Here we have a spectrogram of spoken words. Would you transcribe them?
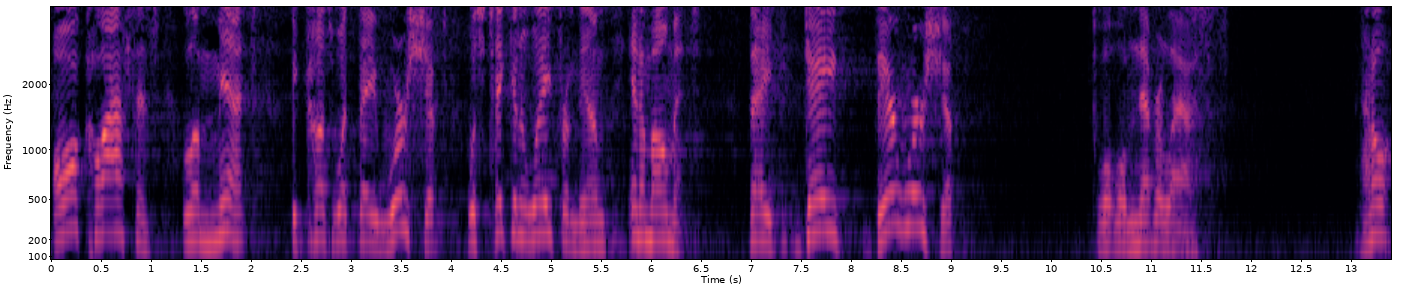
all classes lament because what they worshiped was taken away from them in a moment. They gave their worship to what will never last. I don't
